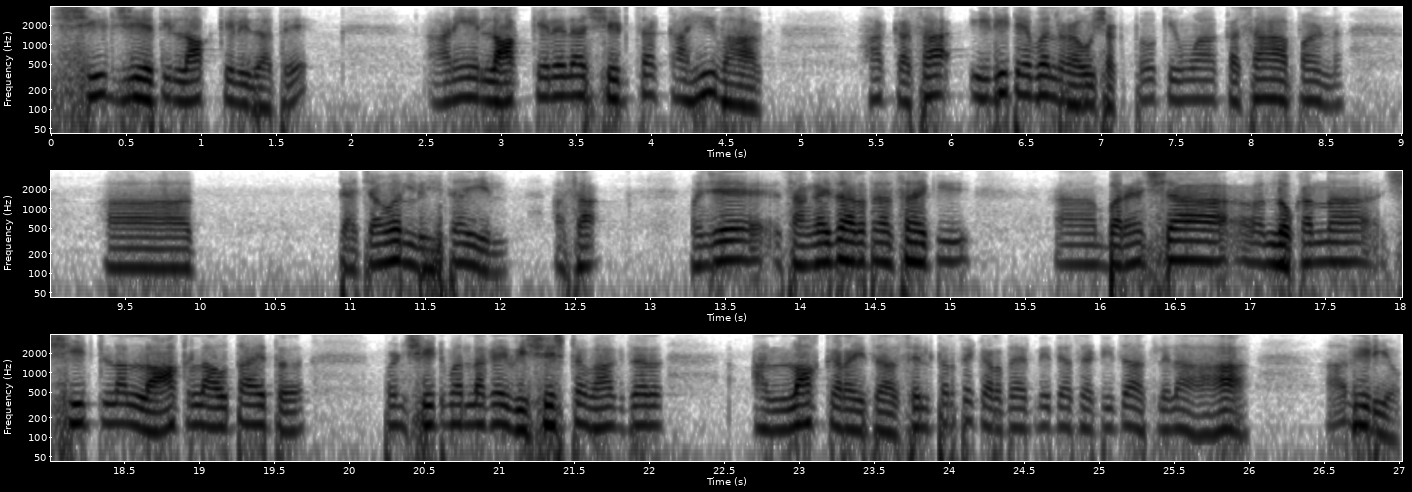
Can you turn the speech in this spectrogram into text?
शीट जी आहे ती लॉक केली जाते आणि लॉक केलेल्या शीटचा काही भाग हा कसा एडिटेबल राहू शकतो किंवा कसा आपण त्याच्यावर लिहिता येईल असा. म्हणजे सांगायचा अर्थ असा आहे की बऱ्याचशा लोकांना शीटला लॉक लावता येतं पण शीटमधला काही विशिष्ट भाग जर अनलॉक करायचा असेल तर ते करता येत नाही. त्यासाठीचा असलेला हा हा व्हिडिओ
